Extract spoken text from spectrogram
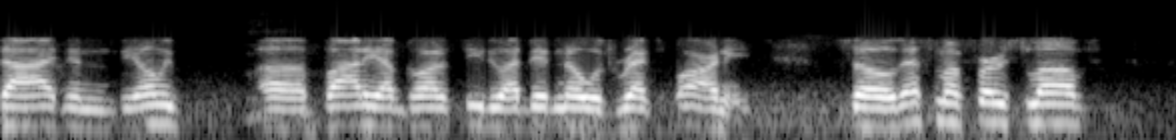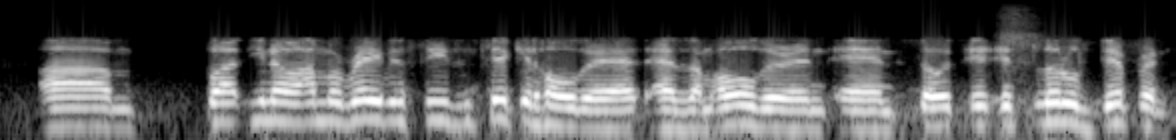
died, and the only uh, body I've gone to see who I didn't know was Rex Barney. So that's my first love. Um, but you know, I'm a Ravens season ticket holder as, as I'm older, and and so it, it's a little different.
